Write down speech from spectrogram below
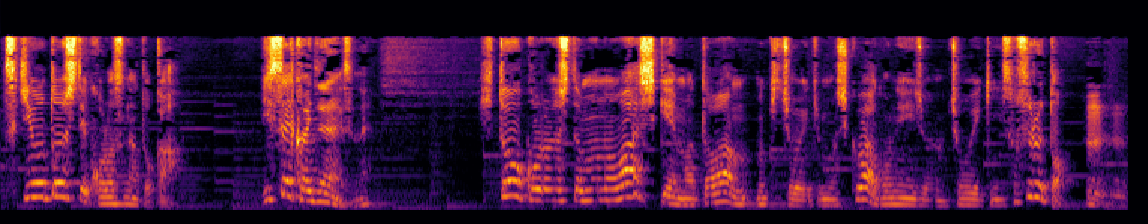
突き落として殺すなとか、一切書いてないですよね。人を殺した者は死刑または無期懲役もしくは5年以上の懲役に処すると。うんうん。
